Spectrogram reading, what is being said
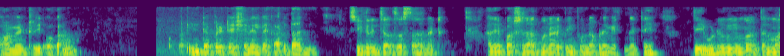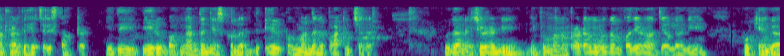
కామెంటరీ ఒక ఇంటర్ప్రిటేషన్ లేక అర్థాన్ని స్వీకరించాల్సి వస్తుంది అన్నట్టు. అదే పరిశుధాత్మ నడిపింపు ఉన్నప్పుడు ఏమవుతుందంటే దేవుడు మనతో మాట్లాడుతూ హెచ్చరిస్తూ ఉంటాడు. ఇది ఏ రూపకంగా అర్థం చేసుకోవాలో ఏ రూపంగా మన దాన్ని పాటించాలని. ఉదాహరణకు చూడండి ఇప్పుడు మనం ప్రకటన గ్రంథం పదిహేడవ అధ్యాయంలోని ముఖ్యంగా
